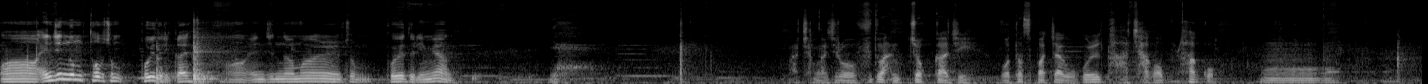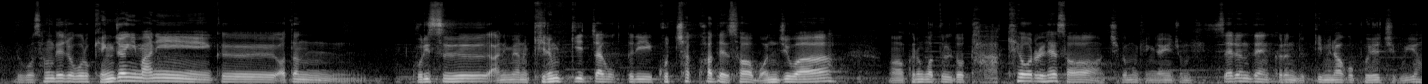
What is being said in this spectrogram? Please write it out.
어, 엔진룸부터 좀 보여드릴까요? 어, 엔진룸을 좀 보여드리면 예 마찬가지로 후드 안쪽까지 워터 스팟 자국을 다 작업을 하고 어, 그리고 상대적으로 굉장히 많이 그 어떤 구리스 아니면 기름기 자국들이 고착화돼서 먼지와 어, 그런 것들도 다 케어를 해서 지금은 굉장히 좀 세련된 그런 느낌이라고 보여지고요.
